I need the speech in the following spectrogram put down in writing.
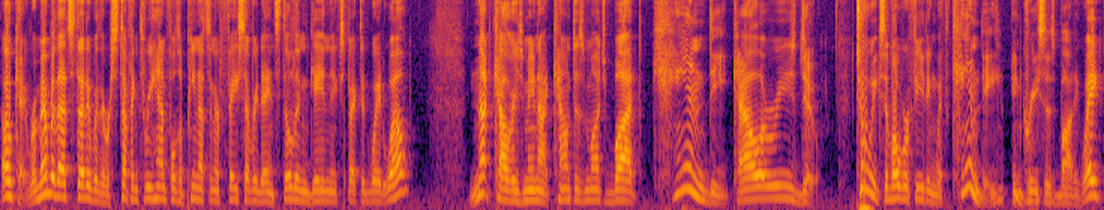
OK, remember that study where they were stuffing three handfuls of peanuts in their face every day and still didn't gain the expected weight? Well, nut calories may not count as much, but candy calories do. Two weeks of overfeeding with candy increases body weight,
